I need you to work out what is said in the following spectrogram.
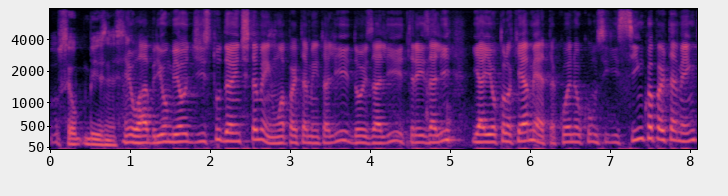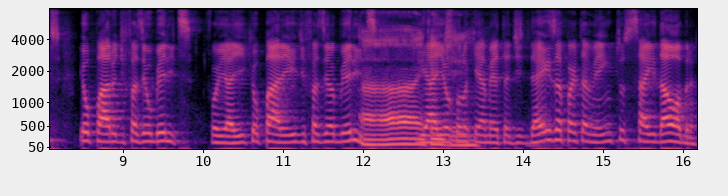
o seu business. Eu abri o meu de estudante também. Um apartamento ali, dois ali, três ali. E aí eu coloquei a meta. Quando eu conseguir cinco apartamentos, eu paro de fazer Uber Eats. Foi aí que eu parei de fazer Uber Eats. Ah, e entendi. aí eu coloquei a meta de 10 apartamentos sair da obra.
